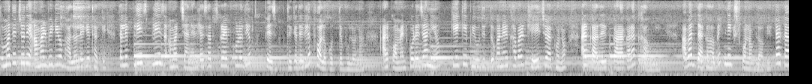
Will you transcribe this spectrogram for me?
তোমাদের যদি আমার ভিডিও ভালো লেগে থাকে, তাহলে প্লিজ প্লিজ আমার চ্যানেলটা সাবস্ক্রাইব করে দিও। ফেসবুক থেকে দেখলে ফলো করতে ভুলো না। আর কমেন্ট করে জানিও, কে কে পিউদির দোকানের খাবার খেয়েছো এখনও আর কাদের, কারা কারা খাওনি। আবার দেখা হবে নেক্সট কোনো ব্লগে টাটা!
